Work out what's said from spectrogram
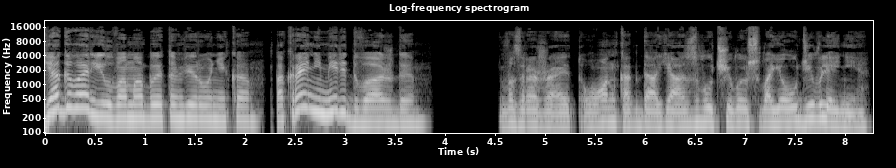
«Я говорил вам об этом, Вероника, по крайней мере, дважды», — возражает он, когда я озвучиваю свое удивление.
